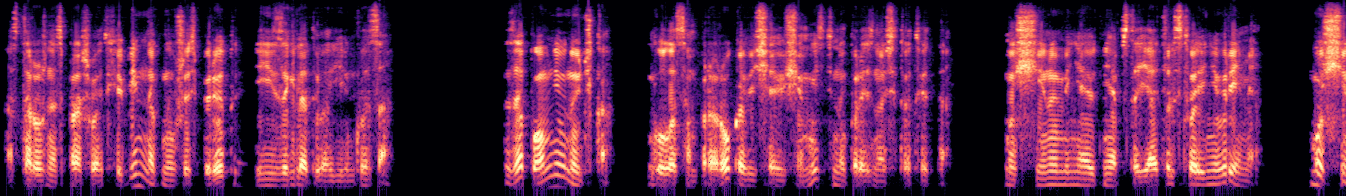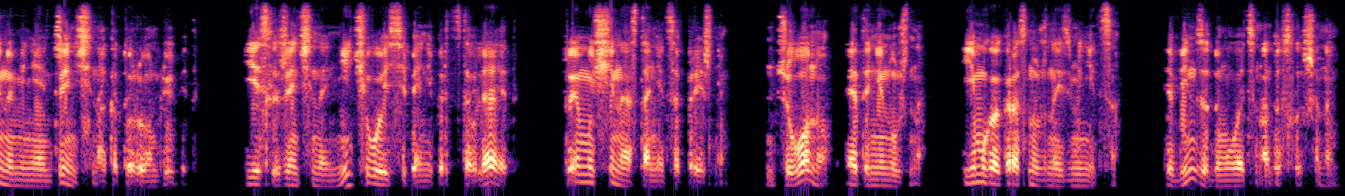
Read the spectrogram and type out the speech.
Осторожно спрашивает Хюбин, нагнувшись вперед и заглядывая ей в глаза. «Запомни, внучка», – голосом пророка, вещающим истину, произносит в ответ «Мужчину меняют не обстоятельства и не время. Мужчину меняет женщина, которую он любит. Если женщина ничего из себя не представляет, то и мужчина останется прежним. Джону это не нужно. Ему как раз нужно измениться. Эбин задумывается над услышанным.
